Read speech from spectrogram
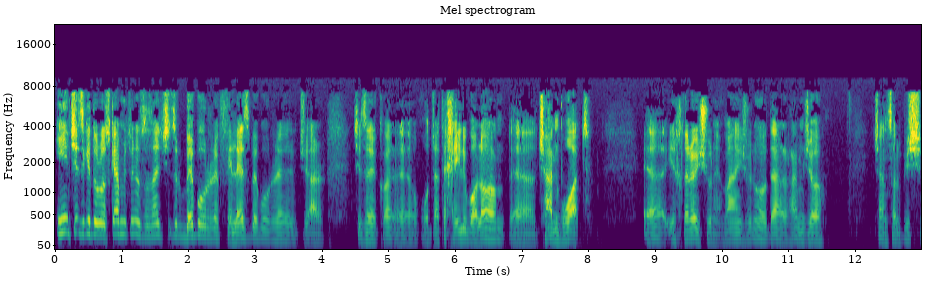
این چیزی که درست کرد می‌تونه مثلا چیزی رو ببره فلز ببره جر چیز قدرت خیلی بالا چند وات اختراعشونه. من ایشونو در همینجا چند سال پیش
